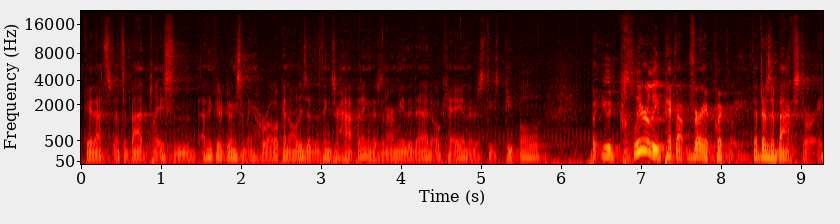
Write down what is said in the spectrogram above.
okay, that's that's a bad place, and I think they're doing something heroic, and all these other things are happening, and there's an army of the dead, okay, and there's these people, but you'd clearly pick up very quickly that there's a backstory.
